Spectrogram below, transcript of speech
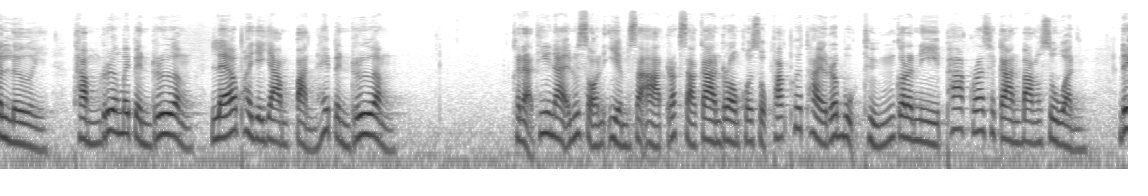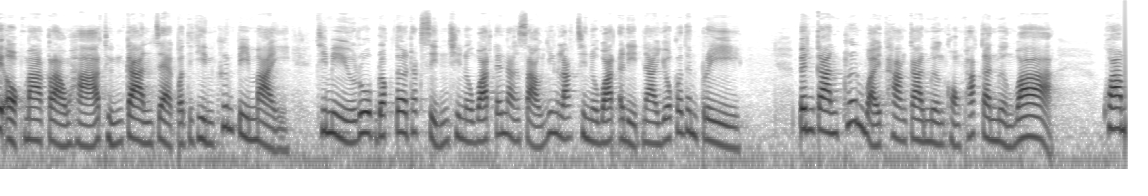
กันเลยทำเรื่องไม่เป็นเรื่อง แล้วพยายามปั่นให้เป็นเรื่องขณะที่นายอนุสรเอี่ยมสะอาดรักษาการรองโฆษกพักเพื่อไทยระบุถึงกรณีภาคราชการบางส่วน ได้ออกมากล่าวหาถึงการแจกปฏิทินขึ้นปีใหม่ ที่มีรูปดรทักษิณชินวัตรและนางสาวยิ่งลักษณ์ชินวัตรอดีตนายกรัฐมนตรี เป็นการเคลื่อนไหวทางการเมืองของพรรคการเมืองว่า ความ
